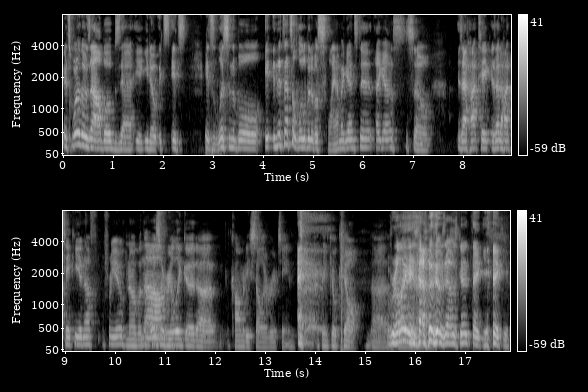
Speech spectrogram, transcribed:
it's one of those albums that, you know, it's, it's, it's listenable, it, and it, that's a little bit of a slam against it, I guess. So, is that hot take? Is that a hot takey enough for you? No, but that was a really good uh, comedy seller routine. Uh, I think you'll kill. Uh, Really? Friday Is night. that, was, that was good. Thank you. Thank you.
